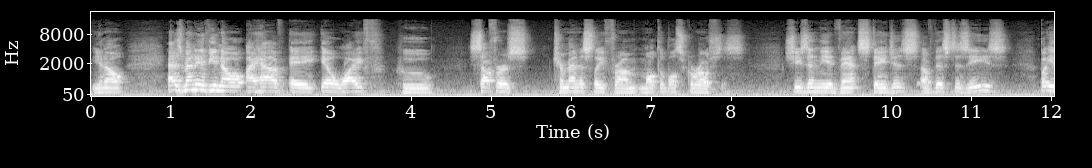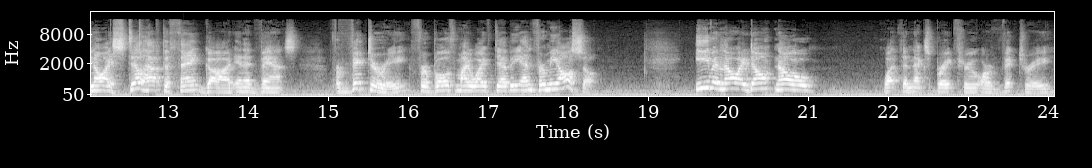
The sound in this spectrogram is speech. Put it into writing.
You know, as many of you know, I have a ill wife who suffers tremendously from multiple sclerosis. She's in the advanced stages of this disease. But you know, I still have to thank God in advance for victory for both my wife Debbie and for me also. Even though I don't know what the next breakthrough or victory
